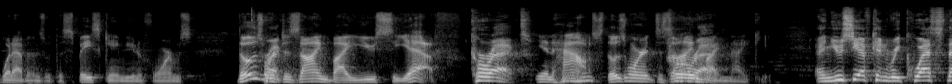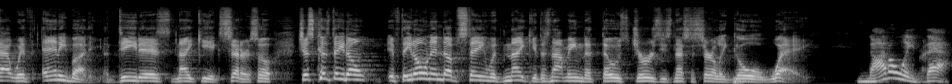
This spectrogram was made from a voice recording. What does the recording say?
what happens with the space game uniforms. Those Correct. were designed by UCF. Correct. In house. Mm-hmm. Those weren't designed Correct. by Nike. And UCF can request that with anybody, Adidas, Nike, etc. So just because they don't, if they don't end up staying with Nike, does not mean that those jerseys necessarily go away. Not only right. that,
